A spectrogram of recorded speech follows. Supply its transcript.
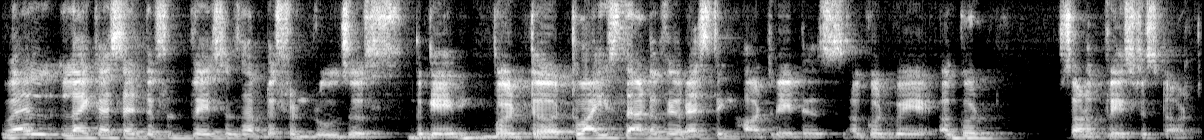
Well, like I said, different places have different rules of the game, but uh, twice that of your resting heart rate is a good way, a good sort of place to start.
